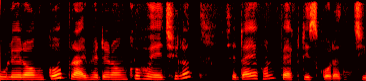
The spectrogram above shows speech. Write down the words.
স্কুলের অঙ্ক প্রাইভেটের অঙ্ক হয়েছিল সেটাই এখন প্র্যাকটিস করাচ্ছি।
